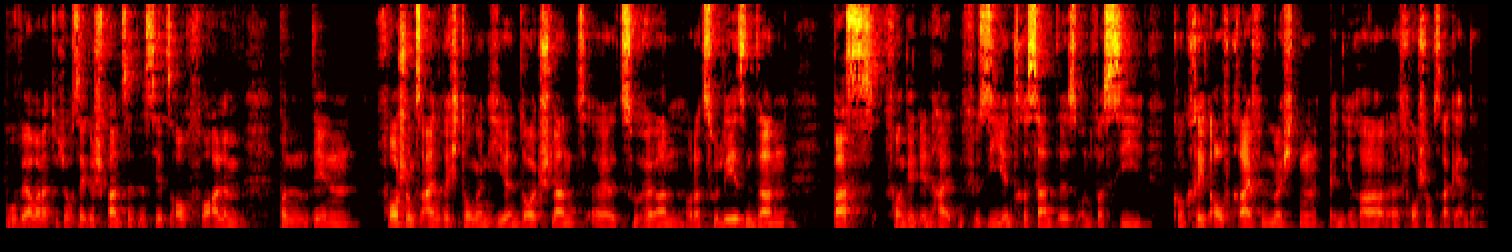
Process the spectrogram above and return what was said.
Wo wir aber natürlich auch sehr gespannt sind, ist jetzt auch vor allem von den Forschungseinrichtungen hier in Deutschland äh, zu hören oder zu lesen dann, was von den Inhalten für Sie interessant ist und was Sie konkret aufgreifen möchten in Ihrer äh, Forschungsagenda.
